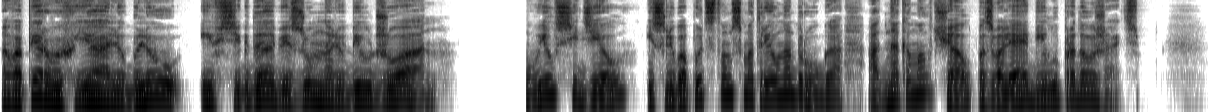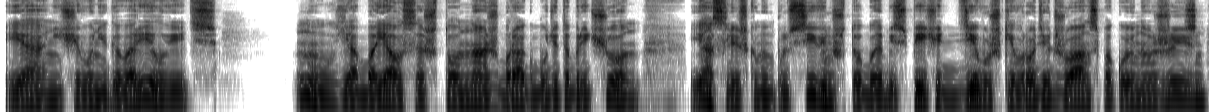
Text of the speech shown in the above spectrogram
Во-первых, я люблю и всегда безумно любил Джоан». Уилл сидел и с любопытством смотрел на друга, однако молчал, позволяя Биллу продолжать. «Я ничего не говорил, ведь... Ну, я боялся, что наш брак будет обречен. Я слишком импульсивен, чтобы обеспечить девушке вроде Джоан спокойную жизнь,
